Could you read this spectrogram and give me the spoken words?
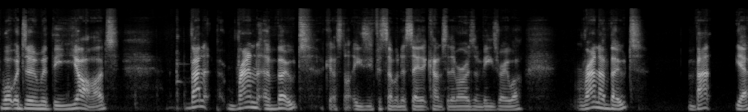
what we're doing with the yard. Ran ran a vote. Okay, that's not easy for someone to say that can't say their R's and V's very well. Ran a vote. That yeah,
